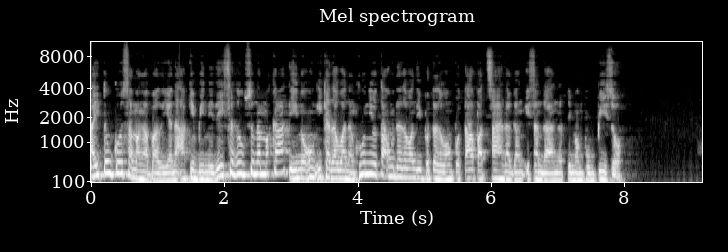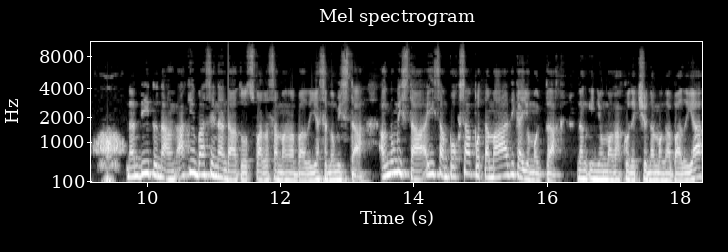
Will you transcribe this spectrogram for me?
ay tungkol sa mga barya na aking binili sa lungsod ng Makati noong ikalawa ng Hunyo taong 2024 sa halagang 150 piso. Nandito na ang aking base ng datos para sa mga barya sa numista. Ang numista ay isang boksapot na maaari kayo mag-track ng inyong mga koleksyon ng mga barya,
